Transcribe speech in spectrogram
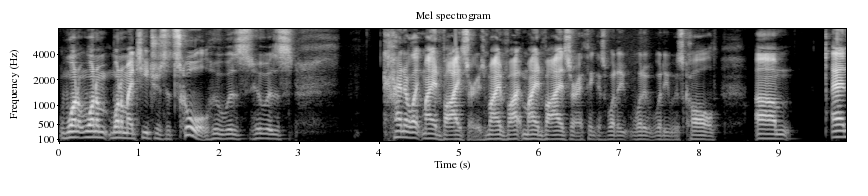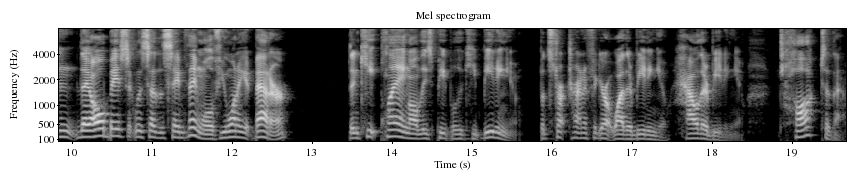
one one of one of my teachers at school who was who was kind of like my advisor. He's my my advisor, I think is what he what what he was called. Um, and they all basically said the same thing. Well, if you want to get better, then keep playing all these people who keep beating you, but start trying to figure out why they're beating you, how they're beating you. Talk to them.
